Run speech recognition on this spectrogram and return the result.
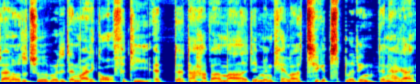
der er noget, der tyder på, at det er den vej, det går, fordi at der, der har været meget af det, man kalder ticket splitting den her gang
